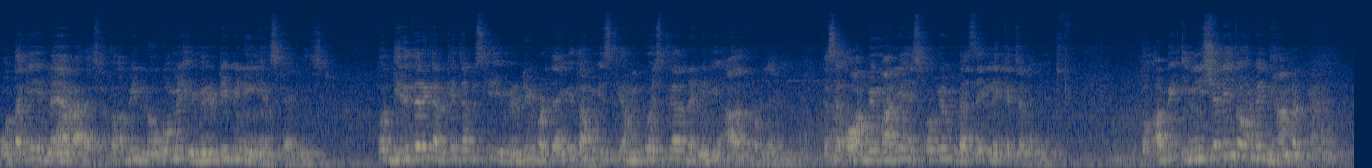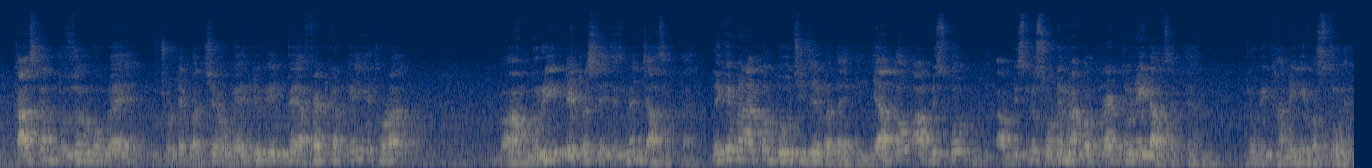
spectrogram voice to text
होता कि ये नया वायरस है तो अभी लोगों में इम्यूनिटी भी नहीं है इसके अगेंस्ट तो धीरे धीरे करके जब इसकी इम्यूनिटी बढ़ जाएगी तो हम इसकी, हमको इसके साथ रहने की आदत पड़ जाएगी। जैसे और बीमारियाँ, इसको भी हम वैसे ही लेके चलेंगे तो अभी इनिशियली तो हमें ध्यान रखना है, खासकर बुज़ुर्ग हो गए, छोटे बच्चे हो गए, क्योंकि इन पर अफेक्ट करके ये थोड़ा बुरी लेटर स्टेजेस में जा सकता है। देखिए मैंने आपको दो चीज़ें बताई थी। या तो आप इसको अब इसमें सोडियम हाइपोक्लोराइड तो नहीं डाल सकते हम जो भी खाने की वस्तु हैं।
